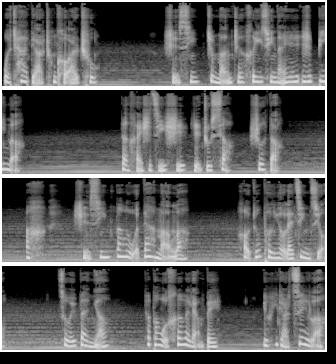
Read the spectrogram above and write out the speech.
我差点冲口而出，沈欣正忙着和一群男人日逼呢，但还是及时忍住笑，说道。啊，沈星帮了我大忙了，好多朋友来敬酒。作为伴娘，他帮我喝了两杯，有一点醉了，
